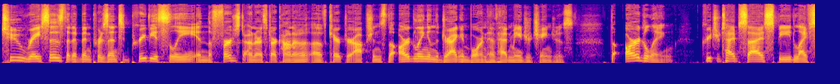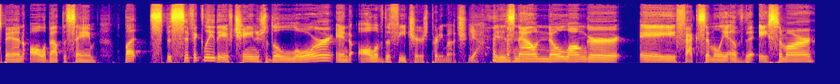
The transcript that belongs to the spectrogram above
two races that have been presented previously in the first Unearthed Arcana of character options. The Ardling and the Dragonborn have had major changes. The Ardling, creature type, size, speed, lifespan, all about the same. But specifically, they've changed the lore and all of the features pretty much. Yeah. it is now no longer a facsimile of the Aasimar,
